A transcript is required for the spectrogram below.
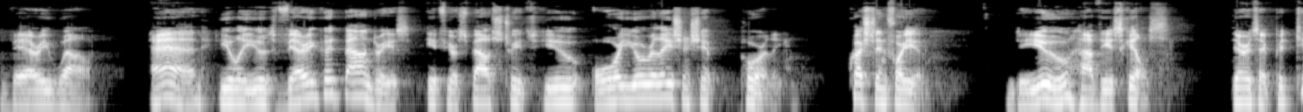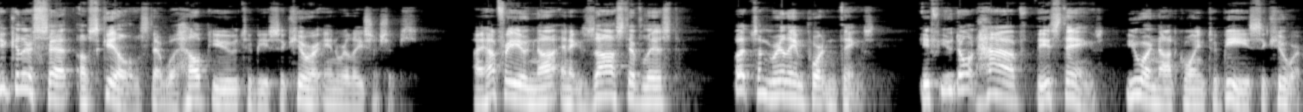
very well. And you will use very good boundaries if your spouse treats you or your relationship poorly. Question for you Do you have these skills? There is a particular set of skills that will help you to be secure in relationships. I have for you not an exhaustive list, but some really important things. If you don't have these things, you are not going to be secure.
